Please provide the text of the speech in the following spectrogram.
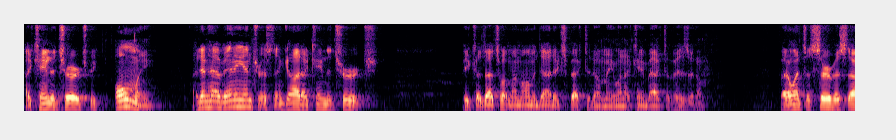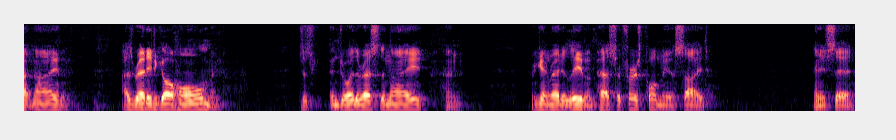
I came to church only. I didn't have any interest in God. I came to church because that's what my mom and dad expected of me when I came back to visit them. But I went to service that night and I was ready to go home and just enjoy the rest of the night. And we're getting ready to leave, and Pastor First pulled me aside. And he said,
